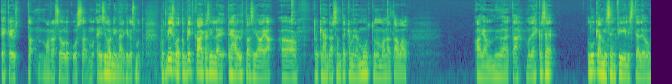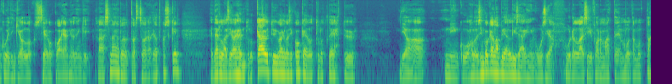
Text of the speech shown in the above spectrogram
ehkä just marras-joulukuussa, ei silloin niin merkitys, mutta, mutta viisi vuotta on pitkä aika sille tehdä yhtä asiaa ja uh, tokihan tässä on tekeminen muuttunut monella tavalla ajan myötä, mutta ehkä se lukemisen fiilistely on kuitenkin ollut siellä koko ajan jotenkin läsnä ja toivottavasti se on jatkossakin. Että erilaisia aiheita on tullut käytyä, kaikenlaisia kokeiluja tullut tehtyä ja niin kuin, haluaisin kokeilla vielä lisääkin uusia uudenlaisia formaatteja ja muuta, mutta,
